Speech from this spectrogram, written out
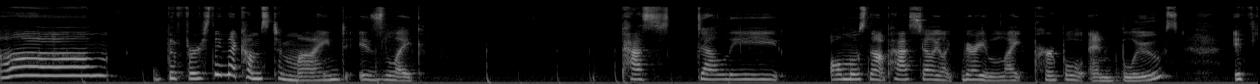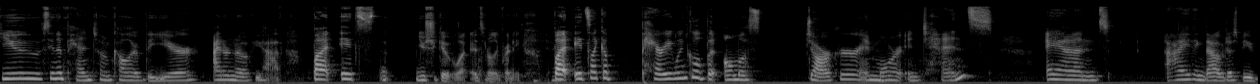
Um, the first thing that comes to mind is like pastelly, almost not pastelly, like very light purple and blues. If you've seen the Pantone color of the year, I don't know if you have, but it's you should Google it. It's really pretty. But it's like a periwinkle, but almost darker and more intense. And I think that would just be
